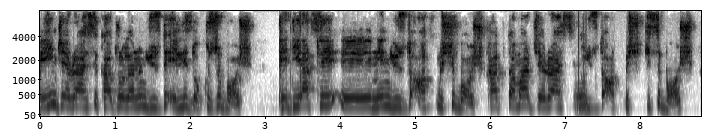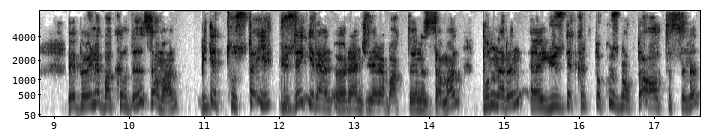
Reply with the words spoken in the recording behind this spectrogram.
Beyin cerrahisi kadrolarının %59'u boş. Pediatrinin %60'ı boş. Kalp damar cerrahisinin %62'si boş. Ve böyle bakıldığı zaman bir de TUS'ta ilk yüze giren öğrencilere baktığınız zaman bunların %49.6'sının e,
